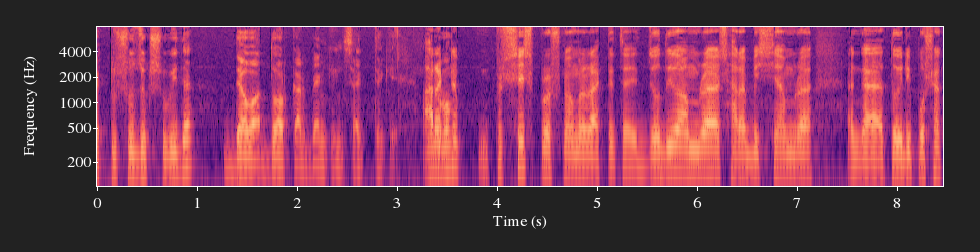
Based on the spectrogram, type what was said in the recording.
একটু সুযোগ সুবিধা দেওয়া দরকার ব্যাংকিং সাইড থেকে। আর একটা শেষ প্রশ্ন আমরা রাখতে চাই। যদিও আমরা সারা বিশ্বে আমরা তৈরি পোশাক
